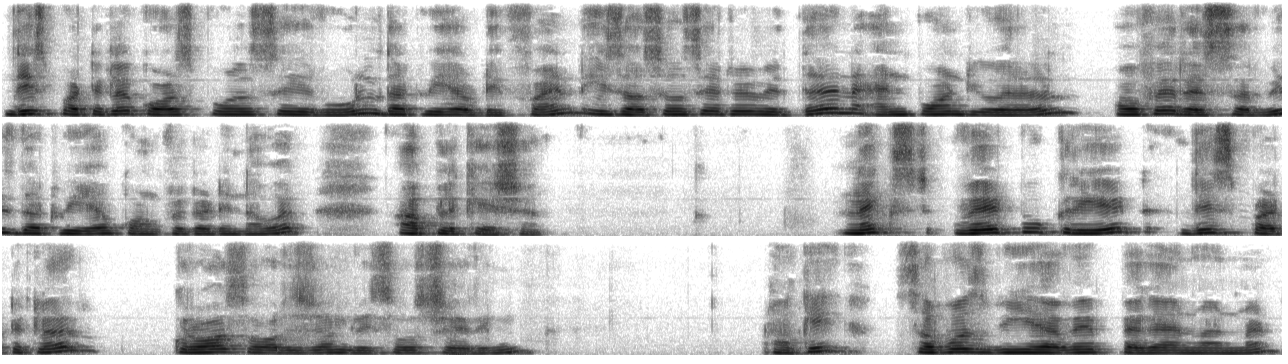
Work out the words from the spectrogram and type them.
this particular CORS policy rule that we have defined is associated with an endpoint URL of a REST service that we have configured in our application. Next, where to create this particular cross origin resource sharing. Okay, suppose we have a Pega environment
